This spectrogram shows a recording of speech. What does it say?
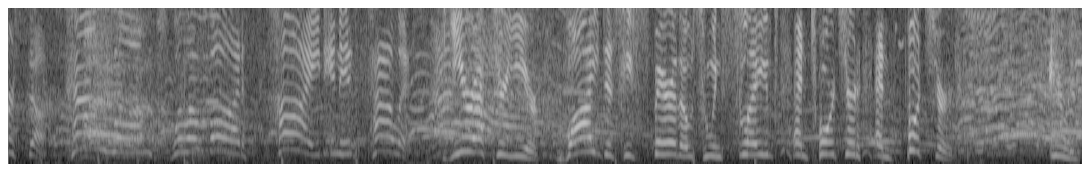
Ursa. How long will Avad hide in his palace? Year after year, why does he spare those who enslaved and tortured and butchered? Erend,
